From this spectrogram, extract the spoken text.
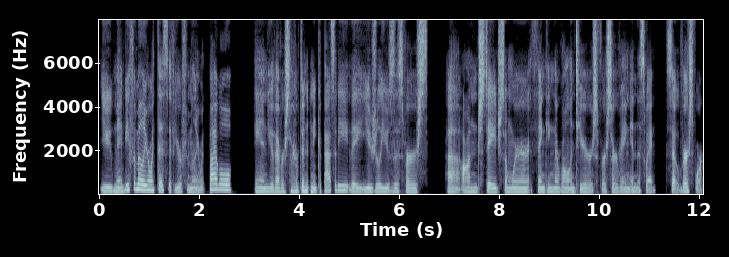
You may be familiar with this if you're familiar with Bible and you've ever served in any capacity, they usually use this verse uh, on stage somewhere, thanking their volunteers for serving in this way. So, verse 4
